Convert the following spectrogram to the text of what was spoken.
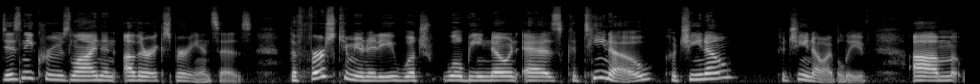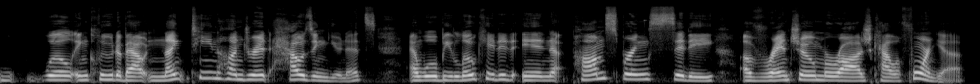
Disney Cruise Line, and other experiences. The first community, which will be known as Catino, Cochino, Cucino, I believe, um, will include about 1,900 housing units and will be located in Palm Springs City of Rancho Mirage, California.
